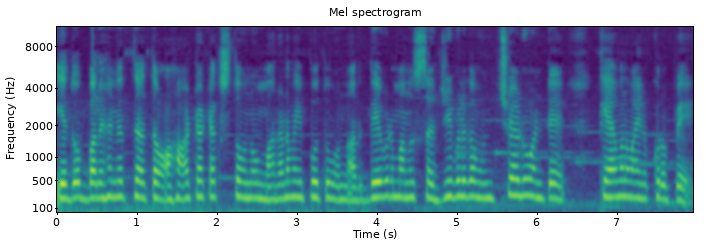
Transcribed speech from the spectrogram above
ఏదో బలహీనతతో హార్ట్ అటాక్స్తోనూ మరణం అయిపోతూ ఉన్నారు. దేవుడు మనం సజీవులుగా ఉంచాడు అంటే కేవలం ఆయన కృపే.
